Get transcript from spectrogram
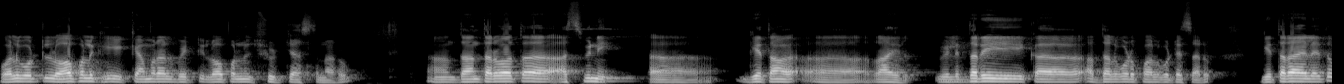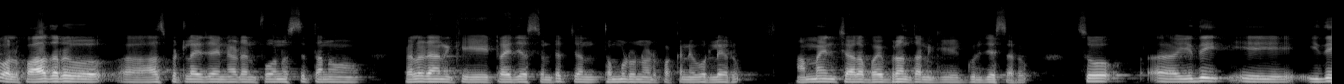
పగలగొట్టి లోపలికి కెమెరాలు పెట్టి లోపల నుంచి షూట్ చేస్తున్నారు. దాని తర్వాత అశ్విని గీతా రాయల్ వీళ్ళిద్దరి అద్దాలు కూడా పాల్గొట్టేశారు గీతా రాయల్ అయితే వాళ్ళ ఫాదరు హాస్పిటలైజ్ అయినాడని ఫోన్ వస్తే తను వెళ్ళడానికి ట్రై చేస్తుంటే తమ్ముడు ఉన్నాడు పక్కన ఎవరు లేరు. అమ్మాయిని చాలా భయభ్రాంతానికి గురి చేశారు. సో ఇది ఇది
